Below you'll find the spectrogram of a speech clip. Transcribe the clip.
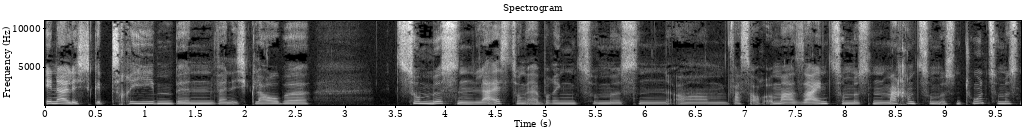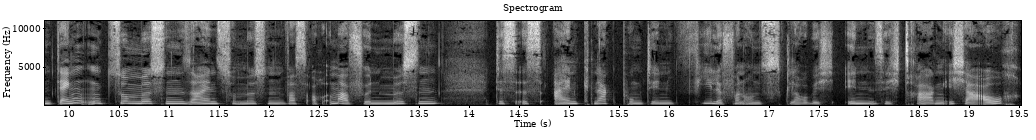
innerlich getrieben bin, wenn ich glaube, zu müssen, Leistung erbringen zu müssen, ähm, was auch immer sein zu müssen, machen zu müssen, tun zu müssen, denken zu müssen, sein zu müssen, was auch immer für ein Müssen. Das ist ein Knackpunkt, den viele von uns, glaube ich, in sich tragen. Ich ja auch.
